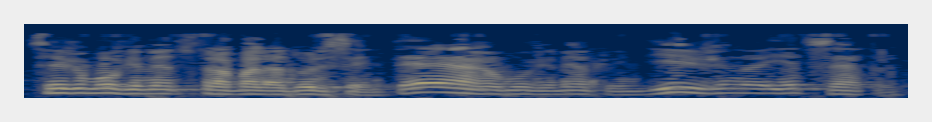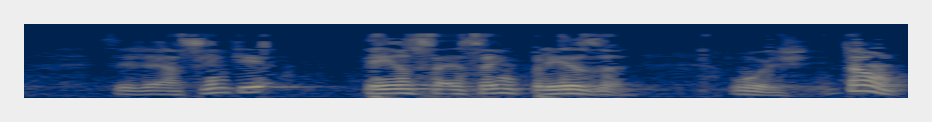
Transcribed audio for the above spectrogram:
Seja o movimento trabalhadores sem terra, o movimento indígena e etc seja, é assim que pensa essa empresa hoje. Então,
